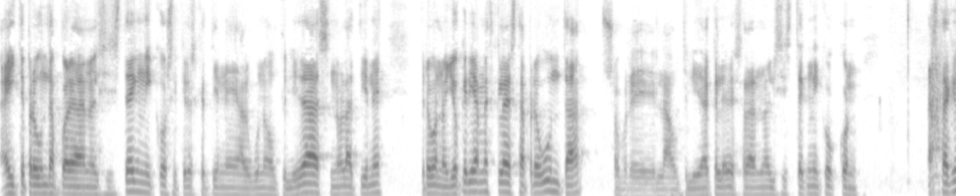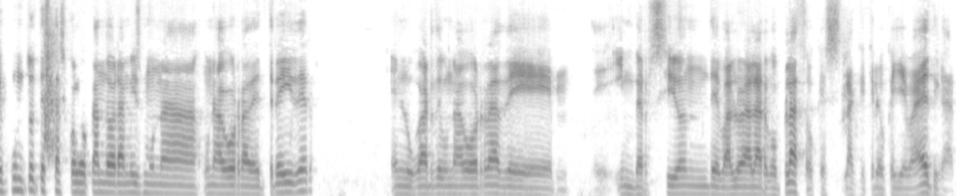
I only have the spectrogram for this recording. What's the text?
ahí te preguntan por el análisis técnico, si crees que tiene alguna utilidad, si no la tiene. Pero bueno, yo quería mezclar esta pregunta sobre la utilidad que le ves al análisis técnico con ¿Hasta qué punto te estás colocando ahora mismo una, gorra de trader en lugar de una gorra de, inversión de valor a largo plazo, que es la que creo que lleva Edgar?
